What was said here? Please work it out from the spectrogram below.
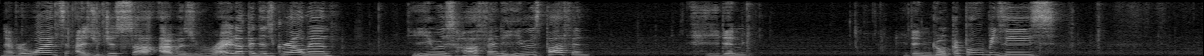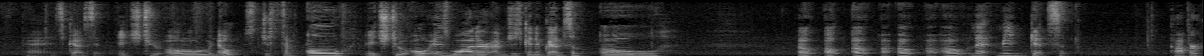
Never once. As you just saw, I was right up in his grill, man. He was huffing. He was puffing. He didn't. He didn't go kapoomiesies. It's got some H2O. Nope, it's just some O. H2O is water. I'm just gonna grab some O. Oh, oh, oh, oh, oh, oh, oh. Let me get some copper.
